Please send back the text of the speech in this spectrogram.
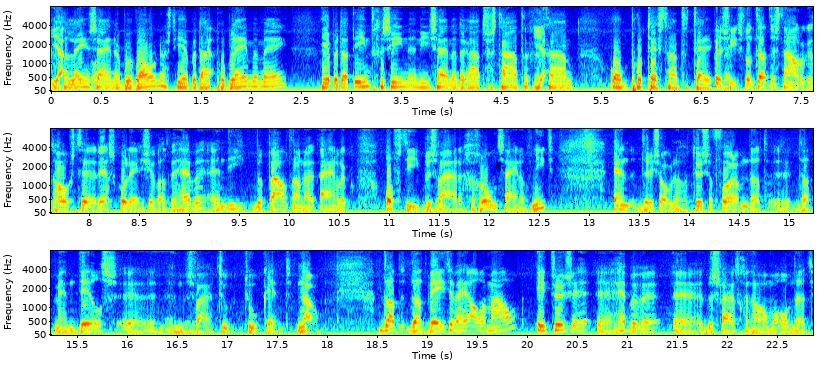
Ja, Alleen zijn er bewoners die hebben daar Ja. problemen mee. Die hebben dat ingezien en die zijn naar de Raad van State Ja. gegaan om protest aan te tekenen. Precies, want dat is namelijk het hoogste rechtscollege wat we hebben. En die bepaalt dan uiteindelijk of die bezwaren gegrond zijn of niet. En er is ook nog een tussenvorm dat, eh, dat men deels eh, een- bezwaar toe, toekent. Nou, dat, dat weten wij allemaal. Intussen eh, hebben we het besluit genomen om dat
